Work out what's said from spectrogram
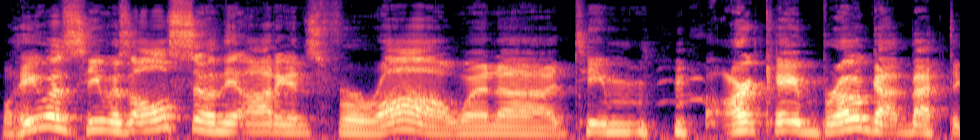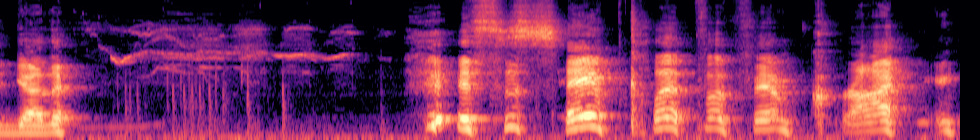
Well, he was he was also in the audience for Raw when uh, Team Arcade Bro got back together. It's the same clip of him crying.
